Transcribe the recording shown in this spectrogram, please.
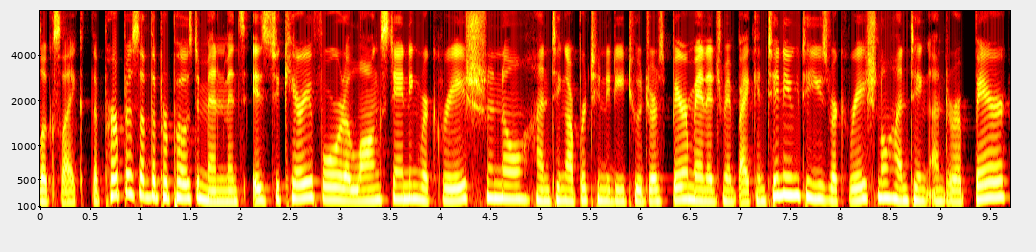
looks like. The purpose of the proposed amendments is to carry forward a long-standing recreational hunting opportunity to address bear management by continuing to use recreational hunting under a bear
